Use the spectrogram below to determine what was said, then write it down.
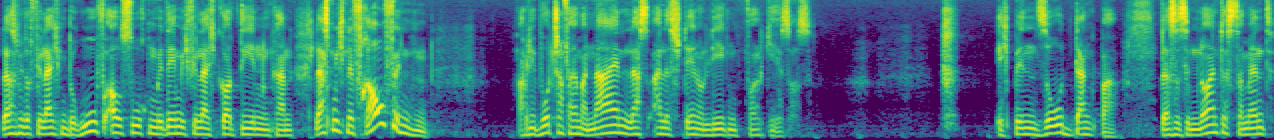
Lass mich doch vielleicht einen Beruf aussuchen, mit dem ich vielleicht Gott dienen kann. Lass mich eine Frau finden. Aber die Botschaft war immer, nein, lass alles stehen und liegen, folg Jesus. Ich bin so dankbar, dass es im Neuen Testament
